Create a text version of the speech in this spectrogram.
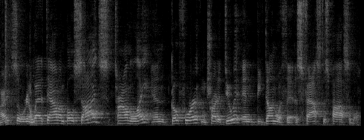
All right, so we're gonna wet it down on both sides, turn on the light and go for it and try to do it and be done with it as fast as possible.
